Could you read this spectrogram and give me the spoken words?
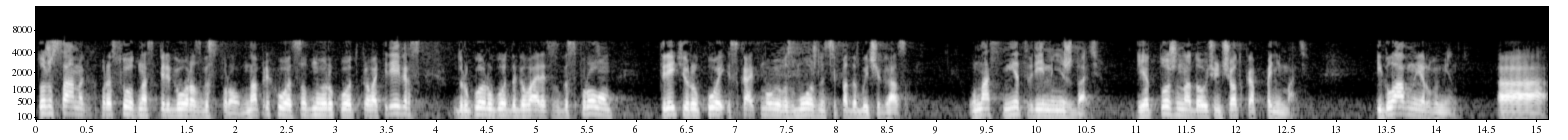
То же самое, как происходит у нас в переговорах с «Газпромом». Нам приходится одной рукой открывать реверс, другой рукой договариваться с «Газпромом», третьей рукой искать новые возможности по добыче газа. У нас нет времени ждать. И это тоже надо очень четко понимать. И главный аргумент. А,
